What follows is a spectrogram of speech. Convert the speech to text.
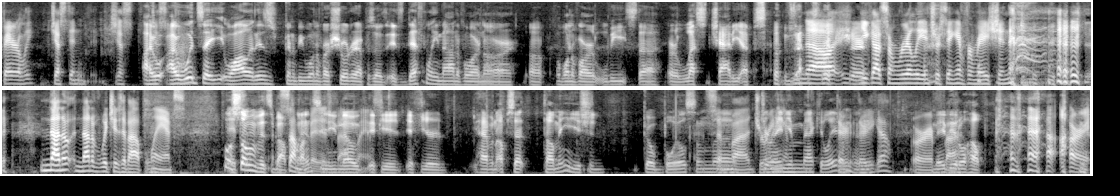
Barely. Just in just. I, just in I would say while it is going to be one of our shorter episodes, it's definitely not of one of our uh, one of our least uh, or less chatty episodes. No, sure. you got some really interesting information. none of none of which is about plants. well, it's- some of it's about plants. it you about know, plants. if you if you're have an upset tummy, you should go boil some, Some, uh, uh, geranium, geranium. maculatum. There, there you go. Or if, Maybe uh, it'll help. all right,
